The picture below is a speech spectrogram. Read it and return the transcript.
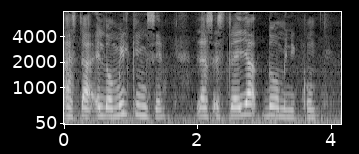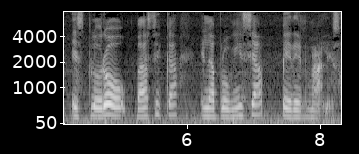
Hasta el 2015, las estrellas Dominico exploró básica en la provincia Pedernales.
